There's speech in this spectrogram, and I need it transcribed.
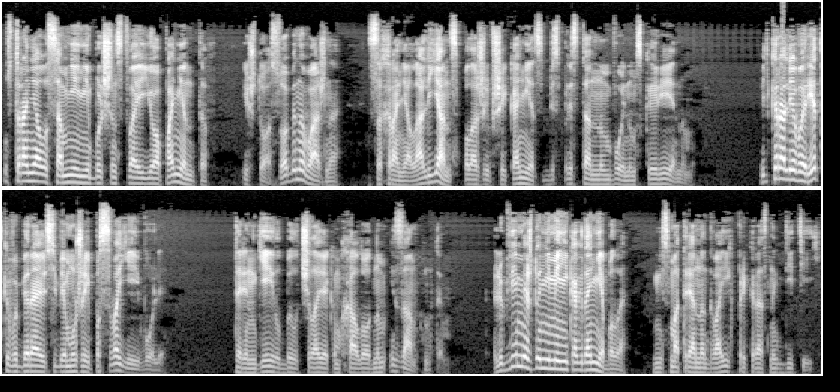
устраняло сомнения большинства ее оппонентов и, что особенно важно, сохраняло альянс, положивший конец беспрестанным войнам с Кайриеном. Ведь королева редко выбирают себе мужей по своей воле. Теренгейл был человеком холодным и замкнутым. Любви между ними никогда не было, несмотря на двоих прекрасных детей.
